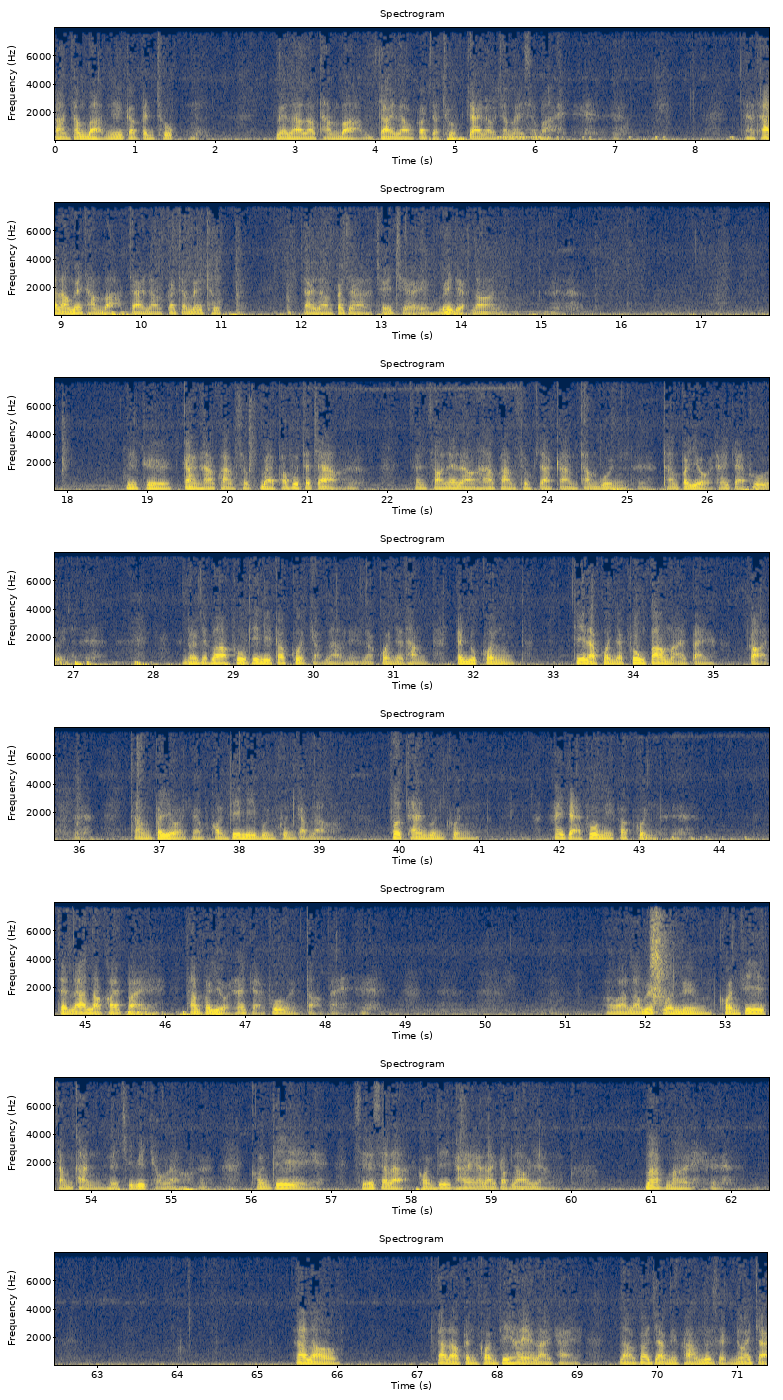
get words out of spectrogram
การทำบาปนี้ก็เป็นทุกข์ เวลาเราทำบาปใจเราก็จะทุกข์ใจเราจะไม่สบาย แต่ถ้าเราไม่ทำบาปใจเราก็จะไม่ทุกข์ ใจเราก็จะเฉยๆ ไม่เดือดร้อน นี่คือการหาความสุขแบบพระพุทธเจ้า ท่านสอนให้เราหาความสุขจากการทำบุญทำประโยชน์ให้แก่ผู้อื่น โดยเฉพาะผู้ที่มีพระคุณกับเราเนี่ยเราควรจะทำเป็นบุคคลที่เราควรจะพุ่งเป้าหมายไปก่อนทำประโยชน์กับคนที่มีบุญคุณกับเรา ทดแทนบุญคุณ ให้แก่ผู้มีพระคุณ เสร็จแล้วเราค่อยไปทำประโยชน์ให้แก่ผู้อื่นต่อไป เพราะว่าเราไม่ควรลืมคนที่สำคัญในชีวิตของเรา คนที่เสียสละ คนที่ให้อะไรกับเราอย่างมากมาย ถ้าเราถ้าเราเป็นคนที่ให้อะไรใคร เราก็จะมีความรู้สึกน้อยใจ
